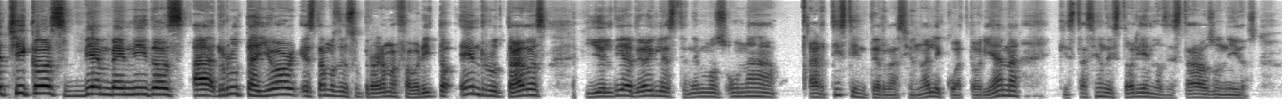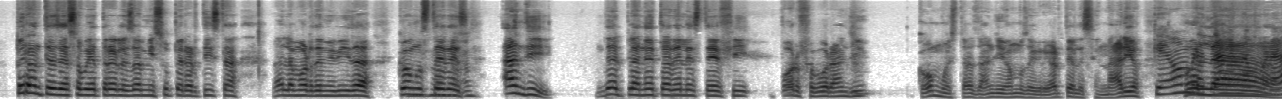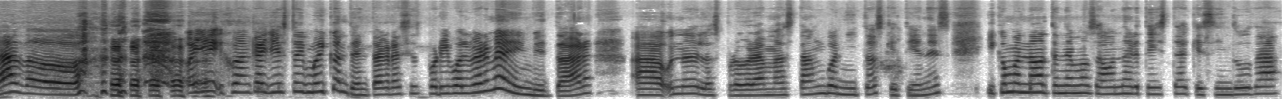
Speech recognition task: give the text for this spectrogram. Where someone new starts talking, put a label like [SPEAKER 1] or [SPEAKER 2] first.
[SPEAKER 1] Hola chicos, bienvenidos a Ruta York. Estamos en su programa favorito, Enrutados, y el día de hoy les tenemos una artista internacional ecuatoriana que está haciendo historia en los Estados Unidos. Pero antes de eso voy a traerles a mi super artista, al amor de mi vida, con ustedes, Angie, del planeta del Steffi. Por favor, Angie, ¿Cómo estás, Angie? Vamos a agregarte al escenario.
[SPEAKER 2] ¡Qué hombre tan enamorado! Oye, Juanca, yo estoy muy contenta. Gracias por y volverme a invitar a uno de los programas tan bonitos que tienes. Y como no, tenemos a un artista que sin duda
